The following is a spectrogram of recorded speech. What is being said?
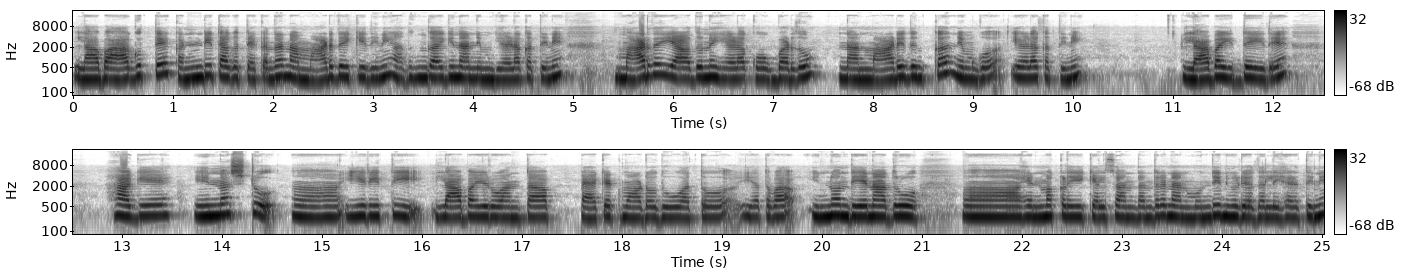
ಲಾಭ ಆಗುತ್ತೆ, ಖಂಡಿತ ಆಗುತ್ತೆ. ಯಾಕಂದ್ರೆ ನಾನು ಮಾಡಬೇಕಿದ್ದೀನಿ ಅದಂಗಾಗಿ ನಾನು ನಿಮ್ಗೆ ಹೇಳಕತ್ತೀನಿ. ಮಾಡದೆ ಯಾವುದನ್ನು ಹೇಳಕ್ಕೆ ಹೋಗ್ಬಾರ್ದು. ನಾನು ಮಾಡಿದಕ್ಕೆ ನಿಮಗೂ ಹೇಳಕತ್ತೀನಿ. ಲಾಭ ಇದ್ದೇ ಇದೆ. ಹಾಗೆ ಇನ್ನಷ್ಟು ಈ ರೀತಿ ಲಾಭ ಇರುವಂಥ ಪ್ಯಾಕೆಟ್ ಮಾಡೋದು ಅಥವಾ ಅಥವಾ ಇನ್ನೊಂದೇನಾದರೂ ಹೆಣ್ಮಕ್ಳಿಗೆ ಕೆಲಸ ಅಂತಂದರೆ ನಾನು ಮುಂದಿನ ವೀಡಿಯೋದಲ್ಲಿ ಹೇಳ್ತೀನಿ.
